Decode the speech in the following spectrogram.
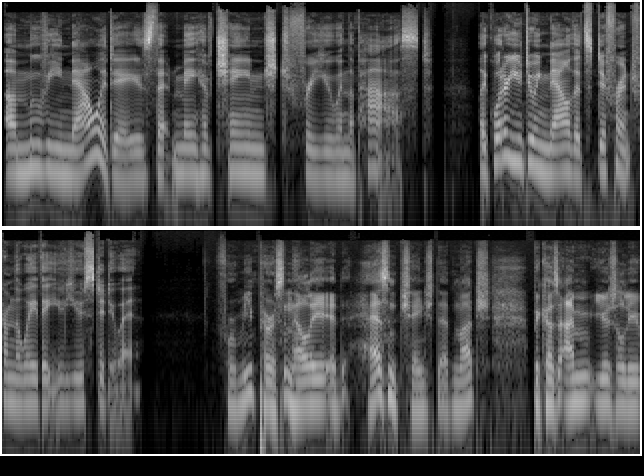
a movie nowadays that may have changed for you in the past? Like, what are you doing now that's different from the way that you used to do it? for me personally, it hasn't changed that much because I'm usually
